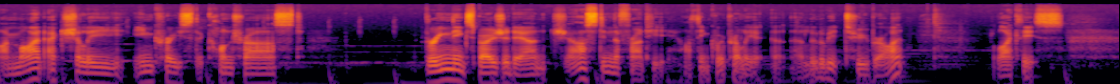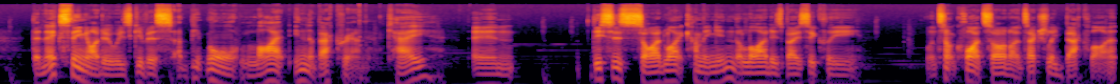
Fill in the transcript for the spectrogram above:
I might actually increase the contrast bring the exposure down just in the front here. I think we're probably a, a little bit too bright, like this. The next thing I do is give us a bit more light in the background, okay? And this is side light coming in. The light is basically, well, it's not quite side light, it's actually backlight.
